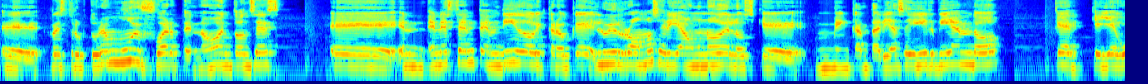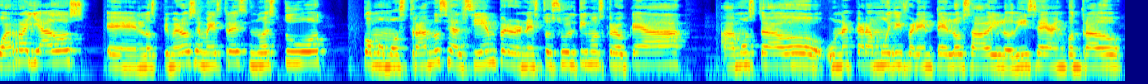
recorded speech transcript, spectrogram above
eh, reestructura muy fuerte, ¿no? Entonces, eh, en, este entendido y creo que Luis Romo sería uno de los que me encantaría seguir viendo, que, llegó a Rayados en los primeros semestres, no estuvo como mostrándose al 100, pero en estos últimos creo que ha, ha mostrado una cara muy diferente, él lo sabe y lo dice, ha encontrado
